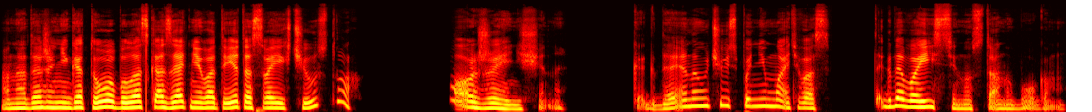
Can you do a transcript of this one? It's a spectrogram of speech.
Она даже не готова была сказать мне в ответ о своих чувствах? О, женщина! Когда я научусь понимать вас, тогда воистину стану Богом.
